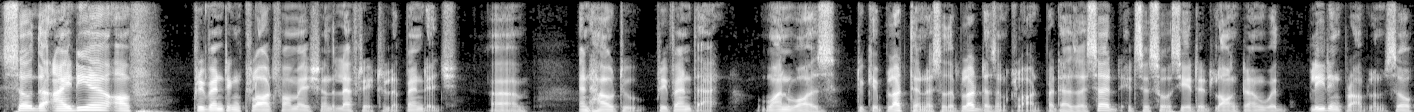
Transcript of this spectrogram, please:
So the idea of preventing clot formation in the left atrial appendage um, and how to prevent that one was to give blood thinner so the blood doesn't clot. But as i said it's associated long term with bleeding problems. So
